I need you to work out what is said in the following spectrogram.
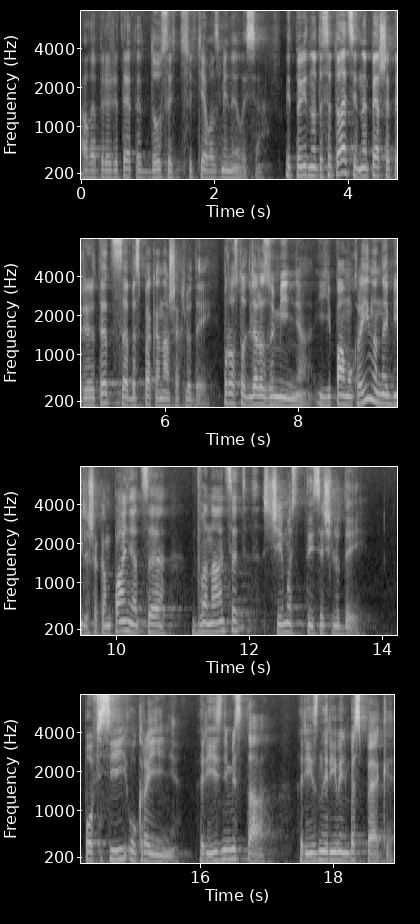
але пріоритети досить суттєво змінилися. Відповідно до ситуації, найперший пріоритет це безпека наших людей. Просто для розуміння, ЄПАМ Україна найбільша компанія це 12 з чимось тисяч людей по всій Україні. Різні міста, різний рівень безпеки,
